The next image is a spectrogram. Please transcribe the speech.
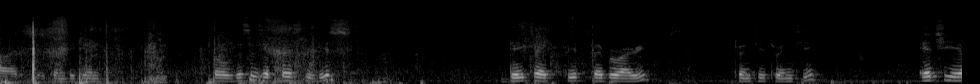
All right, so we can begin. So this is a press release dated 5th February 2020. HEA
